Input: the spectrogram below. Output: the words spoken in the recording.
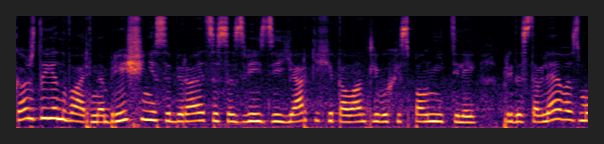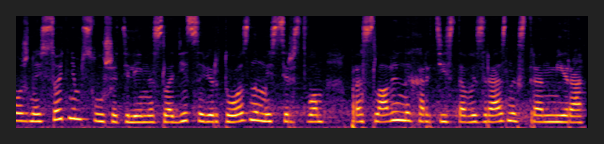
Каждый январь на Брещине собирается созвездие ярких и талантливых исполнителей, предоставляя возможность сотням слушателей насладиться виртуозным мастерством прославленных артистов из разных стран мира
